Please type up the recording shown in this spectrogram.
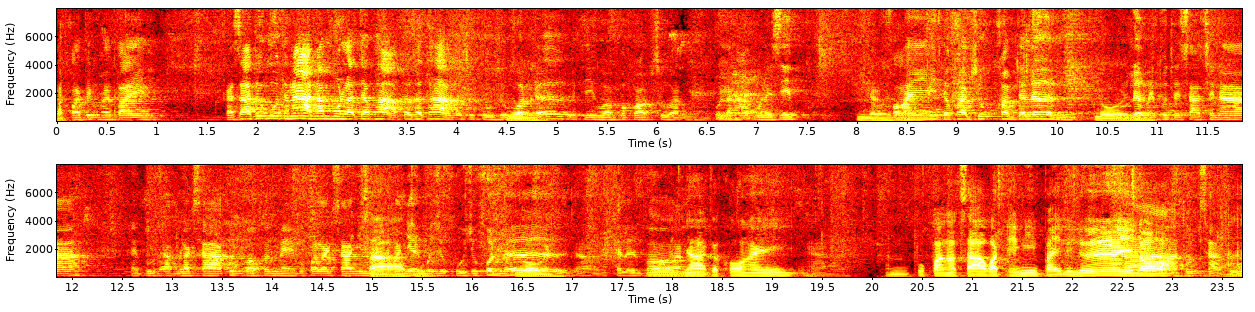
ก็คอยเป็นคอยไป กสาธุมุทนานำมลเจ้าภาพตัวสถามุสุขุสุคนเด้อที่ร่วมประกอบส่วนบุรหาบุรสิบโดย ขอให้มีแต่ความสุขความเจริญโดยเรื่องในพุทธศาสนาให้บุญขับรักษาคุณพ่อคุณแม่บุคคลรักษาอยู่สาธุพันเยินมือสุขุสุคนเด้โดอย อ่าเจริญพโดยรย่าก็ขอให้อ่าอันปกปักรักษาวัดแห่งนี้ไปเรื่อยๆเนาะ สาธุสาธุ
